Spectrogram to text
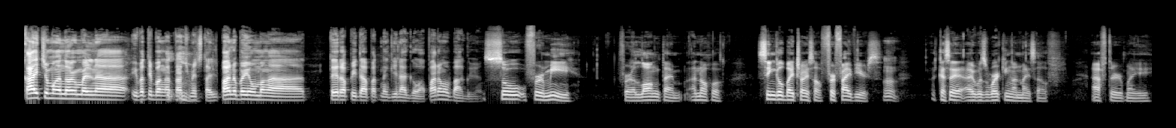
kahit yung mga normal na iba't ibang attachment style, paano ba yung mga therapy dapat na ginagawa para mabago 'yon? So for me, for a long time, ano ko, single by choice ako for five years. Mm. Kasi I was working on myself after my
